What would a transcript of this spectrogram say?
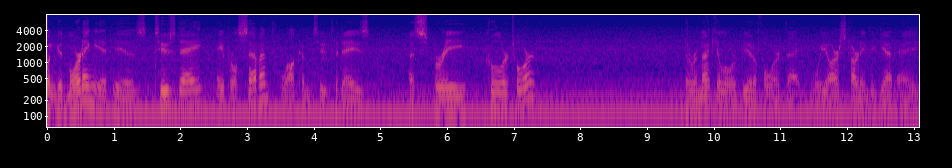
and good morning. It is Tuesday, April 7th. Welcome to today's Esprit Cooler Tour. The Ranunculus were beautiful, weren't they? We are starting to get a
